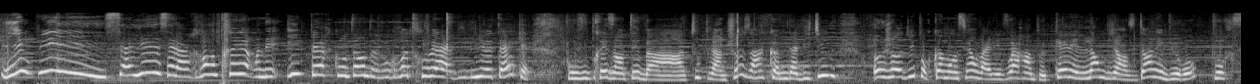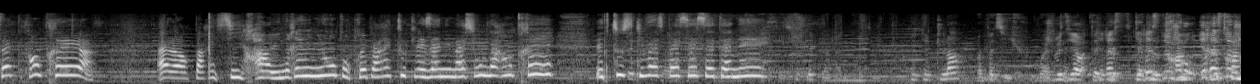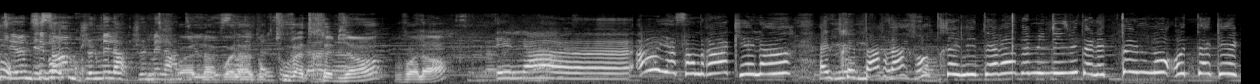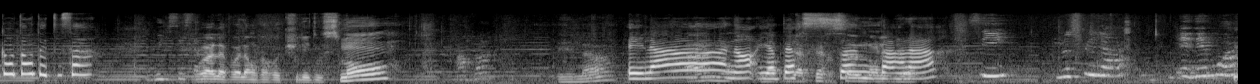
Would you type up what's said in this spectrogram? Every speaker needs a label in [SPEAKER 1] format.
[SPEAKER 1] Youpi Ça y est, c'est la rentrée On est hyper content de vous retrouver à la bibliothèque pour vous présenter ben, tout plein de choses, hein, comme d'habitude. Aujourd'hui, pour commencer, on va aller voir un peu quelle est l'ambiance dans les bureaux pour cette rentrée. Alors, par ici, ah, une réunion pour préparer toutes les animations de la rentrée et tout ce qui va se passer cette année.
[SPEAKER 2] Peut-être là
[SPEAKER 3] Ah bah si, ouais,
[SPEAKER 2] Je veux dire, il reste,
[SPEAKER 3] le-
[SPEAKER 2] il reste deux
[SPEAKER 3] 30
[SPEAKER 2] jours. Il reste deux jours.
[SPEAKER 3] 31
[SPEAKER 2] C'est bon, je le mets là, je le mets là.
[SPEAKER 4] Voilà, voilà, donc tout va très bien, voilà.
[SPEAKER 1] Et là, euh, ah, il y a Sandra qui est là. Elle prépare la rentrée littéraire 2018. Elle est tellement au taquet et contente et tout ça.
[SPEAKER 2] Oui, c'est ça.
[SPEAKER 4] Voilà, voilà, on va reculer doucement. Et là,
[SPEAKER 1] Et là,
[SPEAKER 4] Ah, non.
[SPEAKER 1] il n'y a personne, par là.
[SPEAKER 5] Si, je suis là. Aidez-moi.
